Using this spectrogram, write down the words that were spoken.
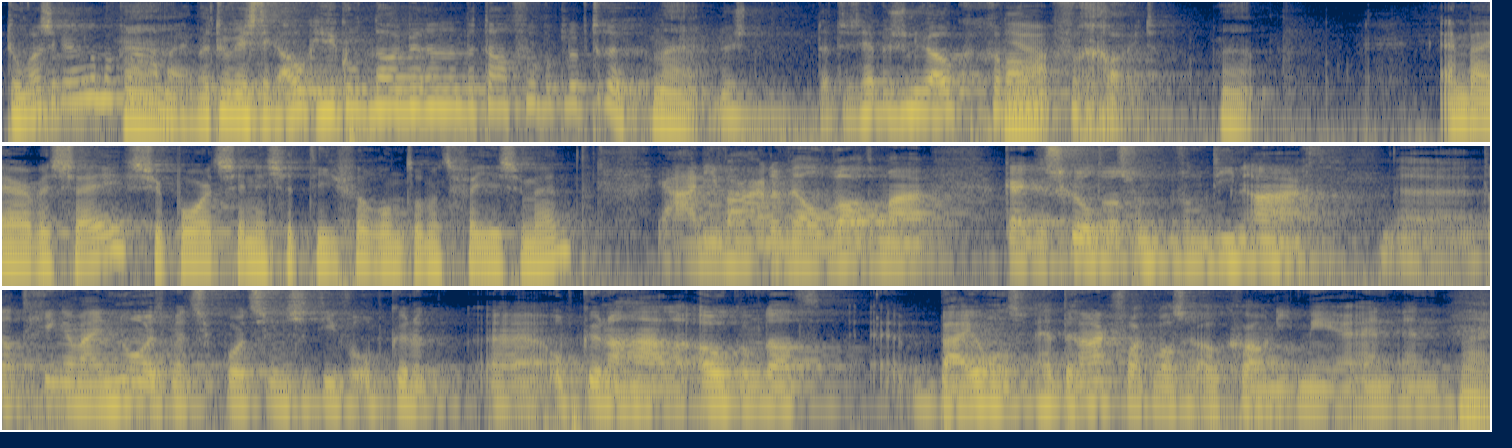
toen was ik er helemaal klaar Ja. mee. Maar toen wist ik ook, hier komt nooit meer een betaald voetbalclub terug. Nee. Dus dat is, hebben ze nu ook gewoon Ja. vergooid. En bij RBC, supportsinitiatieven rondom het faillissement? Ja, die waren er wel wat, maar kijk, de schuld was van, van Dien Aard. Eh, dat gingen wij nooit met supportsinitiatieven op kunnen, eh, op kunnen halen. Ook omdat eh, bij ons het draagvlak was er ook gewoon niet meer. En, en Nee.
